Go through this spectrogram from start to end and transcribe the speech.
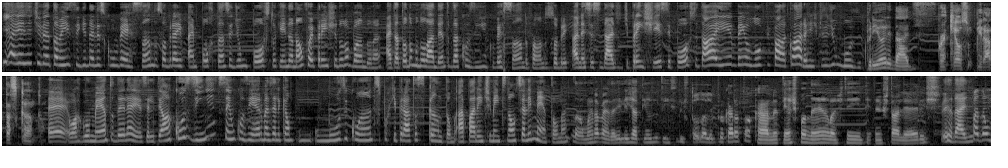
E aí a gente vê também em seguida eles conversando sobre a, a importância de um posto que ainda não foi preenchido no bando, né? Aí tá todo mundo lá dentro da cozinha conversando, falando sobre a necessidade de preencher esse posto e tal. Aí vem o Luffy e fala: Claro, a gente precisa de um músico. Prioridades. Porque os piratas cantam. É, o argumento dele é esse. Ele tem uma cozinha sem um cozinheiro, mas ele quer um, um- um músico antes porque piratas cantam. Aparentemente não se alimentam, né? Não, mas na verdade ele já tem os utensílios todos ali pro cara tocar, né? Tem as panelas, tem, tem os talheres. Verdade. Fazer um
